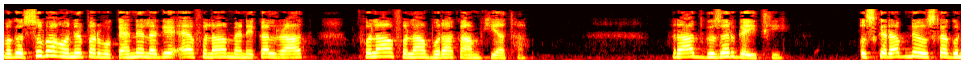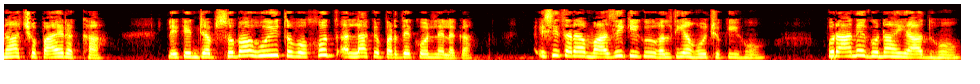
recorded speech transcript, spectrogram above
مگر صبح ہونے پر وہ کہنے لگے، اے فلاں، میں نے کل رات فلاں فلاں برا کام کیا تھا۔ رات گزر گئی تھی۔ اس کے رب نے اس کا گناہ چھپائے رکھا۔ لیکن جب صبح ہوئی تو وہ خود اللہ کے پردے کھولنے لگا۔ اسی طرح ماضی کی کوئی غلطیاں ہو چکی ہوں، پرانے گناہ یاد ہوں،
